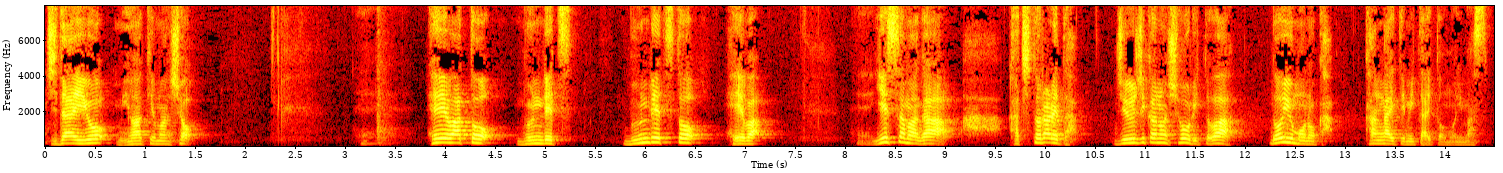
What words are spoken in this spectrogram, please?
時代を見分けましょう」平和と分裂。分裂と平和。イエス様が勝ち取られた十字架の勝利とはどういうものか考えてみたいと思います。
